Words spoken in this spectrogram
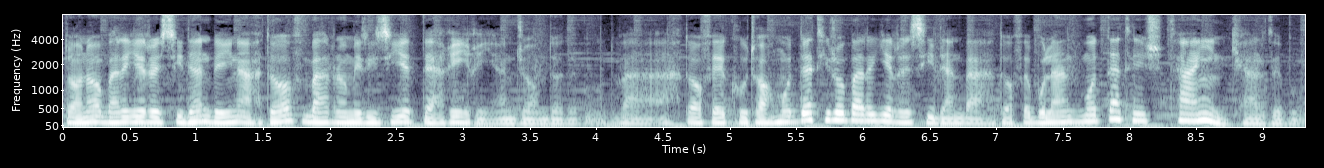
دانا برای رسیدن به این اهداف برنامه ریزی دقیقی انجام داده بود و اهداف کوتاه مدتی رو برای رسیدن به اهداف بلند مدتش تعیین کرده بود.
